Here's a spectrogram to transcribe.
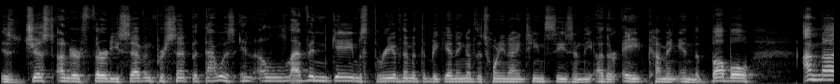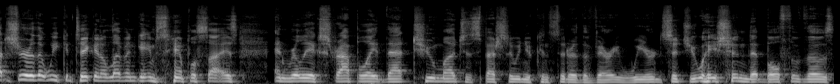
is just under 37%, but that was in 11 games, three of them at the beginning of the 2019 season, the other eight coming in the bubble. I'm not sure that we can take an 11 game sample size and really extrapolate that too much, especially when you consider the very weird situation that both of those,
